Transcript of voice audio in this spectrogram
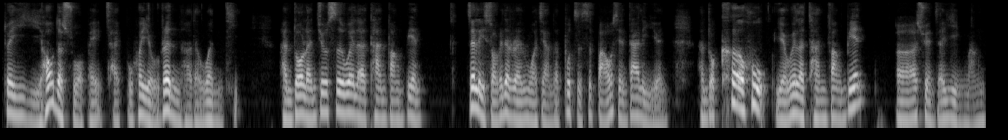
对于以后的索赔才不会有任何的问题。很多人就是为了贪方便，这里所谓的人，我讲的不只是保险代理人，很多客户也为了贪方便而选择隐瞒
